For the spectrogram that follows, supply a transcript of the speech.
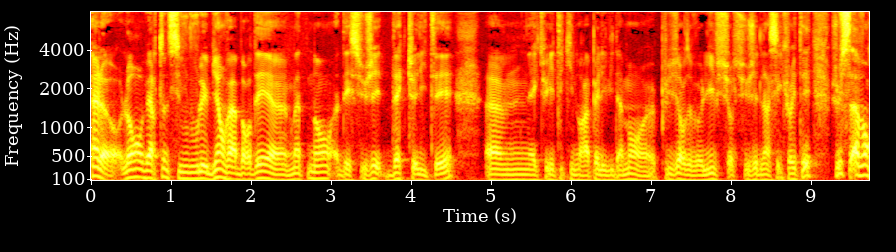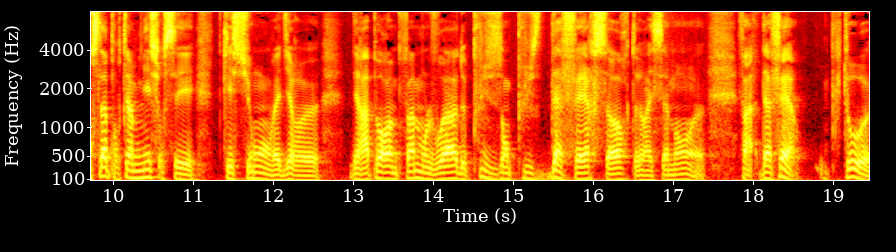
Alors, Laurent Berton, si vous le voulez bien, on va aborder euh, maintenant des sujets d'actualité. Euh, actualité qui nous rappelle évidemment euh, plusieurs de vos livres sur le sujet de l'insécurité. Juste avant cela, pour terminer sur ces questions, on va dire, des rapports hommes-femmes, on le voit, de plus en plus d'affaires sortent récemment. Enfin, d'affaires, plutôt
